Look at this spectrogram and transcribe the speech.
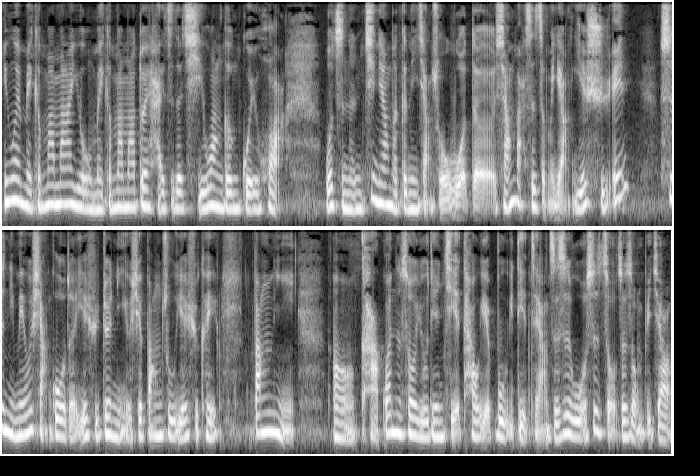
因为每个妈妈有每个妈妈对孩子的期望跟规划。我只能尽量的跟你讲说我的想法是怎么样，也许诶是你没有想过的，也许对你有些帮助，也许可以帮你呃卡关的时候有点解套，也不一定这样。只是我是走这种比较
